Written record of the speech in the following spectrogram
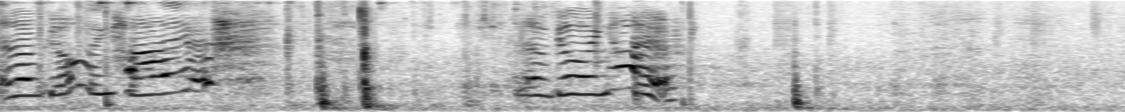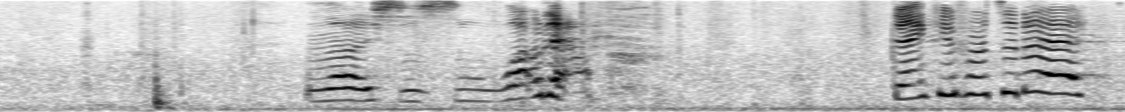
And I'm going higher. And I'm going higher. And then I just slow down. Today.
